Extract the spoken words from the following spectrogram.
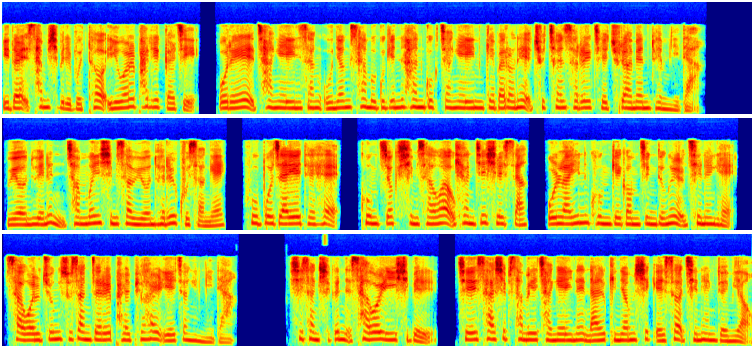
이달 30일부터 2월 8일까지 올해의 장애인상 운영 사무국인 한국장애인개발원에 추천서를 제출하면 됩니다. 위원회는 전문심사위원회를 구성해 후보자에 대해 공적 심사와 현지 실상, 온라인 공개 검증 등을 진행해 4월 중 수상자를 발표할 예정입니다. 시상식은 4월 20일 제43회 장애인의 날 기념식에서 진행되며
